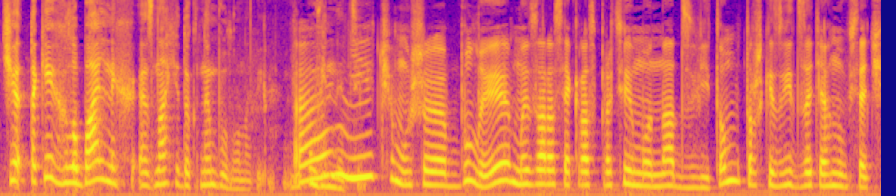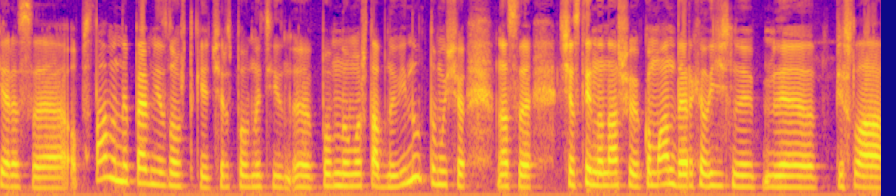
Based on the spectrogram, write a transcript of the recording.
Чи таких глобальних е, знахідок не було на у Е, Вінниці? Ні, чому ж були. Ми зараз якраз працюємо над звітом. Трошки звіт затягнувся через обставини певні, знову ж таки, через повномасштабну війну, тому що у нас частина нашої команди археологічної пішла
